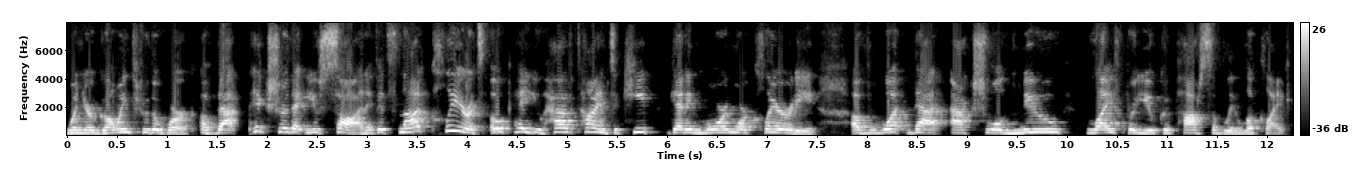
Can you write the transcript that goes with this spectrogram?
when you're going through the work of that picture that you saw. And if it's not clear, it's okay. You have time to keep getting more and more clarity of what that actual new life for you could possibly look like.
